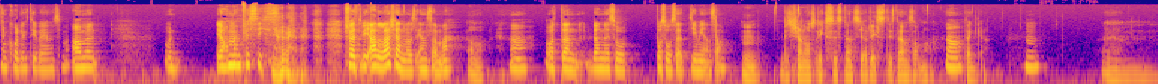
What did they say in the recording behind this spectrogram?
Den kollektiva ensamma. Ja, men, och, ja, men precis. För att vi alla känner oss ensamma. Ja. Ja. Och att den, den är så, på så sätt gemensam. Mm. Vi känner oss existentialistiskt ensamma, Ja. tänker jag. Mm. Ehm,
